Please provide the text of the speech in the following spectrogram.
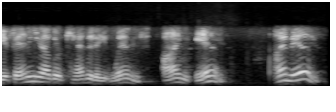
If any other candidate wins, I'm in. I'm in.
